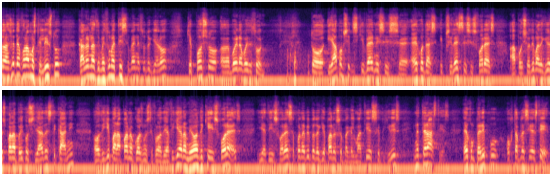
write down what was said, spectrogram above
Τώρα, σε ό,τι αφορά όμως τη λύση του, καλό είναι να θυμηθούμε τι συμβαίνει αυτόν τον καιρό και πόσο ε, μπορεί να βοηθηθούν. Το, η άποψη της κυβέρνησης, ε, έχοντας υψηλές τις εισφορές από εισοδήματα κυρίως πάνω από 20.000, τι κάνει, οδηγεί παραπάνω κόσμο στη φοροδιαφυγή, άρα μειώνονται και οι εισφορές, γιατί οι εισφορές από ένα επίπεδο και πάνω σε επαγγελματίες, σε επιχειρήσεις, είναι τεράστιες. Έχουν περίπου οχταπλασιαστεί.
